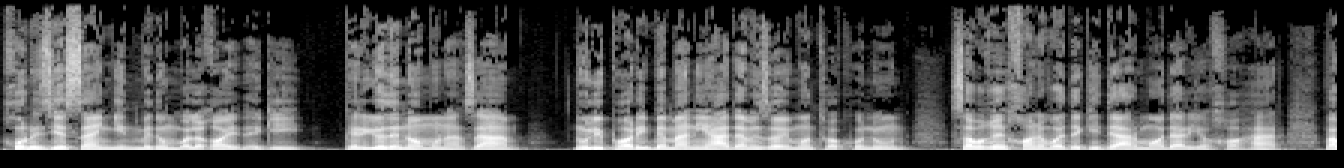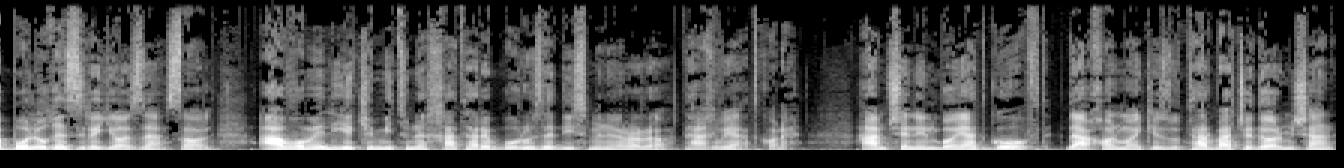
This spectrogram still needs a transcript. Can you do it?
خونریزی سنگین به دنبال قاعدگی، پریود نامنظم، نولیپاری به معنی عدم زایمان تا کنون، سابقه خانوادگی در مادر یا خواهر و بلوغ زیر 11 سال عواملیه که می‌تونه خطر بروز دیسمنورا را تقویت کنه. همچنین باید گفت در خانمایی که زودتر بچه دار میشن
